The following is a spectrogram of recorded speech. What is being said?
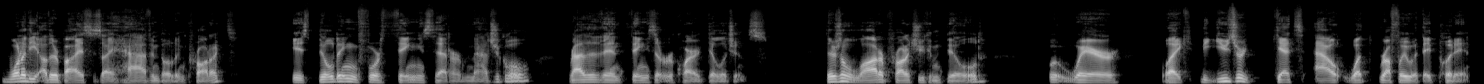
one of the other biases I have in building product is building for things that are magical rather than things that require diligence. There's a lot of products you can build where like the user gets out what roughly what they put in,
